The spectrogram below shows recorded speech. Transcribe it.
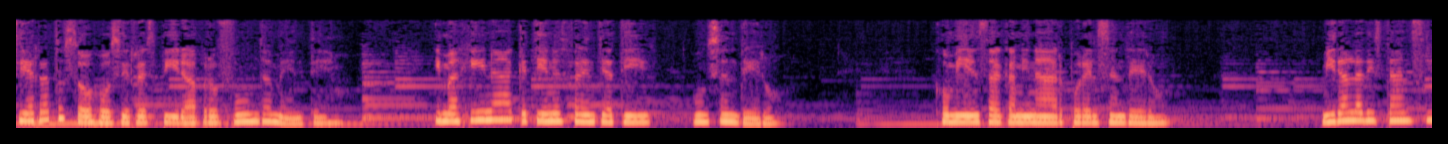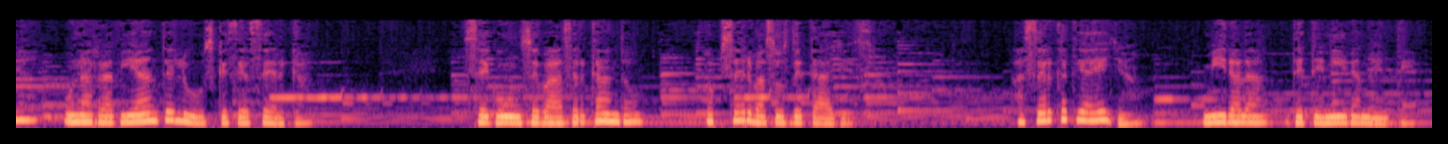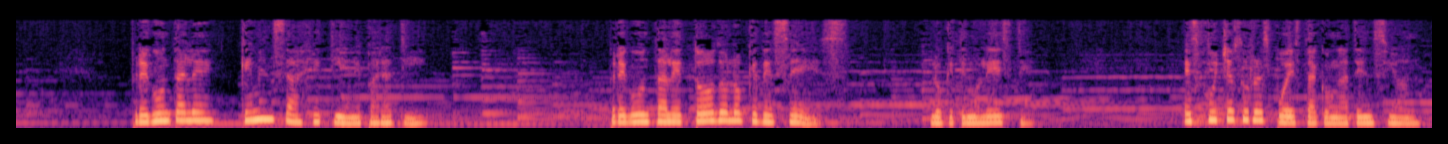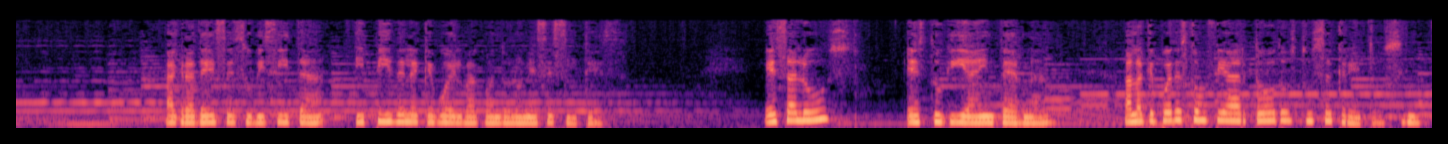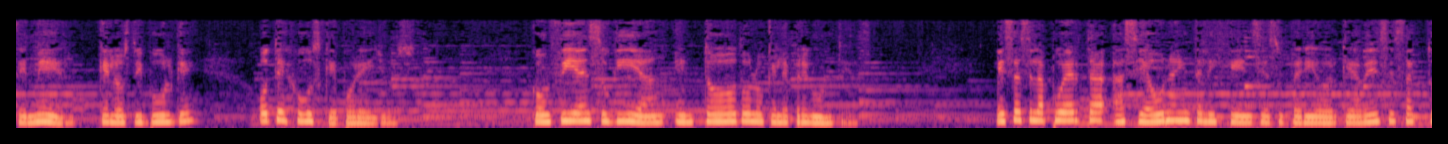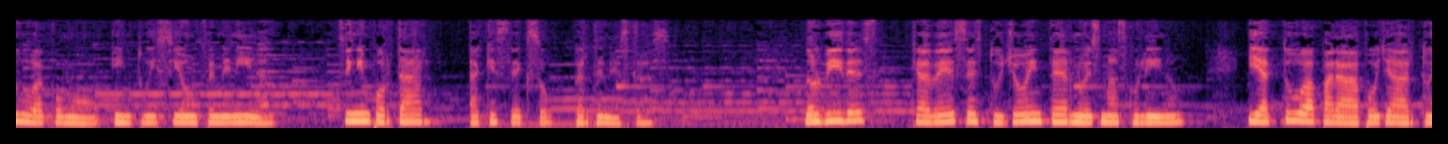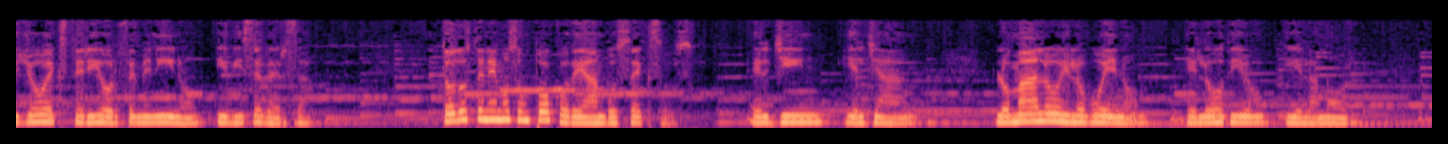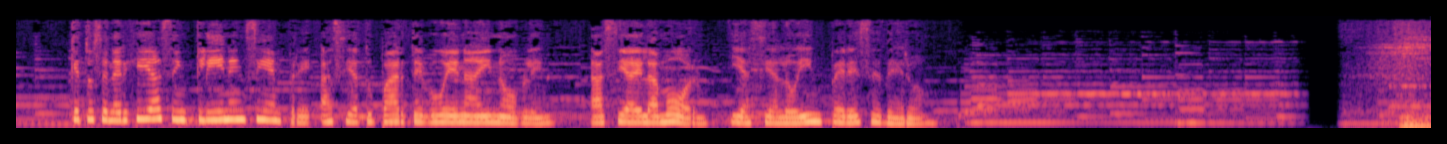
Cierra tus ojos y respira profundamente. Imagina que tienes frente a ti un sendero. Comienza a caminar por el sendero. Mira en la distancia una radiante luz que se acerca. Según se va acercando, observa sus detalles. Acércate a ella, mírala detenidamente. Pregúntale qué mensaje tiene para ti. Pregúntale todo lo que desees, lo que te moleste. Escucha su respuesta con atención. Agradece su visita y pídele que vuelva cuando lo necesites. Esa luz es tu guía interna, a la que puedes confiar todos tus secretos sin temer que los divulgue o te juzgue por ellos. Confía en su guía en todo lo que le preguntes. Esa es la puerta hacia una inteligencia superior que a veces actúa como intuición femenina, sin importar a qué sexo pertenezcas. No olvides que a veces tu yo interno es masculino y actúa para apoyar tu yo exterior femenino y viceversa. Todos tenemos un poco de ambos sexos, el yin y el yang, lo malo y lo bueno, el odio y el amor. Que tus energías se inclinen siempre hacia tu parte buena y noble, hacia el amor y hacia lo imperecedero.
